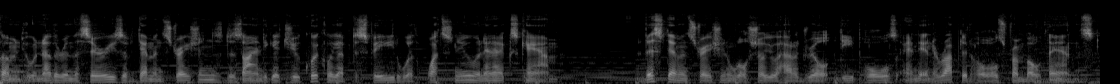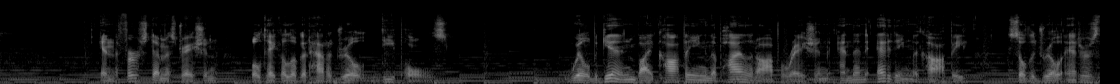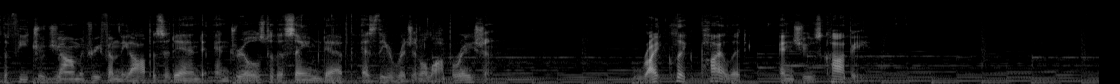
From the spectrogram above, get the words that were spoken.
Welcome to another in the series of demonstrations designed to get you quickly up to speed with what's new in NXCAM. This demonstration will show you how to drill deep holes and interrupted holes from both ends. In the first demonstration, we'll take a look at how to drill deep holes. We'll begin by copying the pilot operation and then editing the copy so the drill enters the feature geometry from the opposite end and drills to the same depth as the original operation. Right-click Pilot and choose Copy.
